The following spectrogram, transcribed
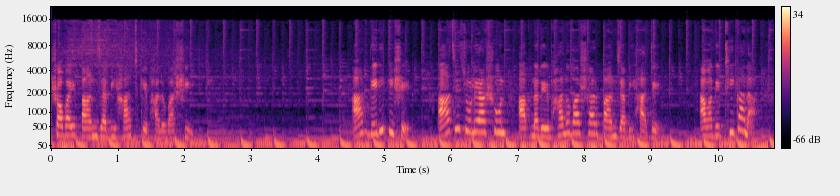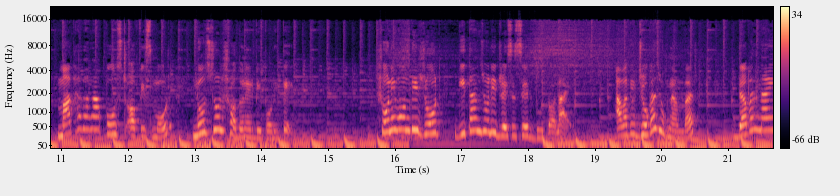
সবাই পাঞ্জাবি হাটকে ভালোবাসি। আর দেরি কিসের? আজই চলে আসুন আপনাদের ভালোবাসার পাঞ্জাবি হাটে। আমাদের ঠিকানা মাথাভাঙা পোস্ট অফিস মোড়, নজরুল সদনের বিপরীতে। শনি মন্দির রোড গীতাঞ্জলি ড্রেসেসের দুতলায়। আমাদের যোগাযোগ number double nine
